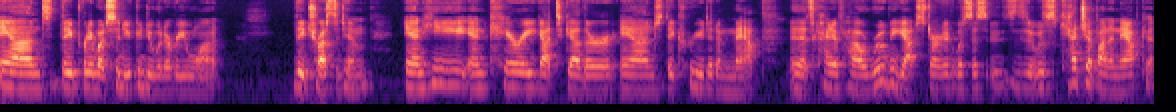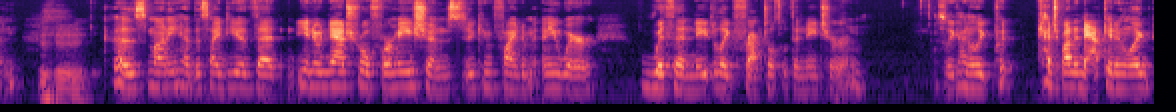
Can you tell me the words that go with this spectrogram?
And they pretty much said, you can do whatever you want. They trusted him. And he and Kerry got together and they created a map. And that's kind of how RWBY got started, was this, it was ketchup on a napkin. Hmm because Monty had this idea that you know natural formations you can find them anywhere within nature, like fractals within nature, and so he kind of like put ketchup on a napkin and like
